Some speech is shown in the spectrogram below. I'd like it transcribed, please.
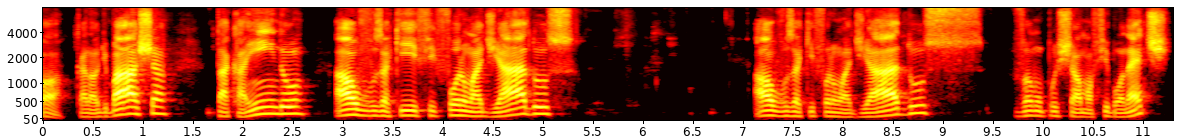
Ó, canal de baixa, tá caindo. Alvos aqui foram adiados. Alvos aqui foram adiados. Vamos puxar uma Fibonacci.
